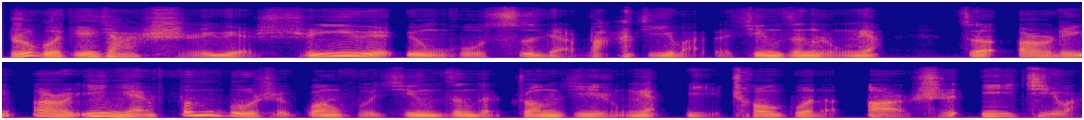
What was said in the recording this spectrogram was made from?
如果叠加十月、十一月用户四点八吉瓦的新增容量，则二零二一年分布式光伏新增的装机容量已超过了二十一吉瓦，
